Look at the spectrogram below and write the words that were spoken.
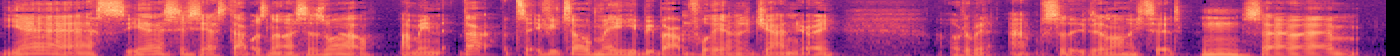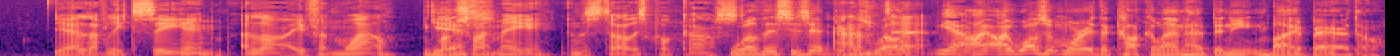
Yes, yes, yes, yes. That was nice as well. I mean, that if you told me he'd be back before the end of January, I would have been absolutely delighted. Hmm. So, um, yeah, lovely to see him alive and well, Yes. much like me in the start of this podcast. Well, this is it because And, well, uh, yeah, I, I wasn't worried that Coquelin had been eaten by a bear, though.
